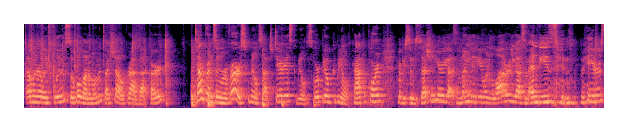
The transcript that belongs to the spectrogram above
that one really flew, so hold on a moment. I shall grab that card. The Temperance in reverse. Could be Sagittarius, could be with Scorpio, could be with Capricorn. Maybe some session here. You got some money. Maybe you're winning the lottery. You got some envies, haters.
